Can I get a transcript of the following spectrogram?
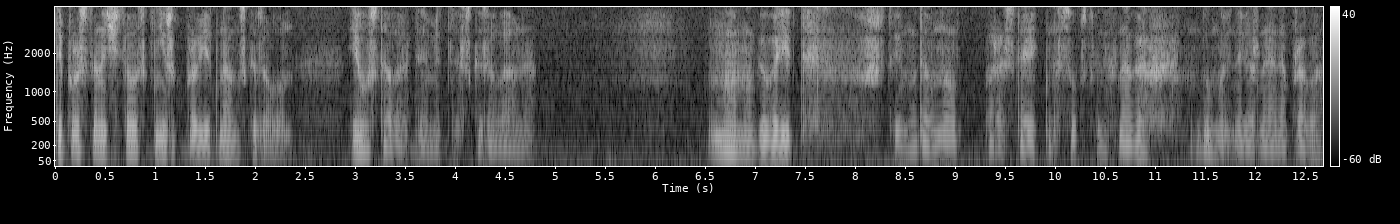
«Ты просто начиталась книжек про Вьетнам», — сказал он. «Я устала от Эммета», — сказала она. «Мама говорит, что ему давно пора стоять на собственных ногах. Думаю, наверное, она права.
